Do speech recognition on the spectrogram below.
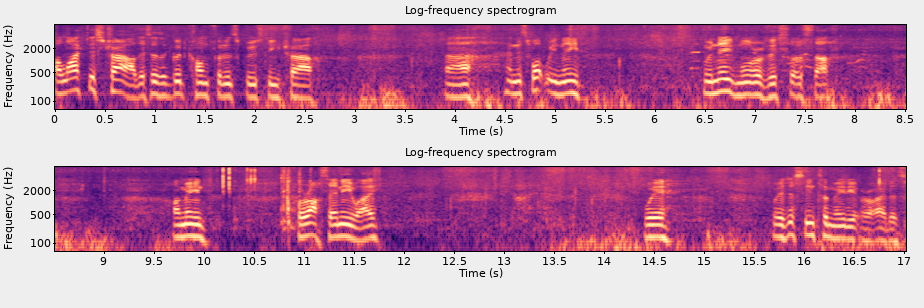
I like this trail, this is a good confidence boosting trail. Uh, and it's what we need. We need more of this sort of stuff. I mean, for us anyway, we're we're just intermediate riders,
